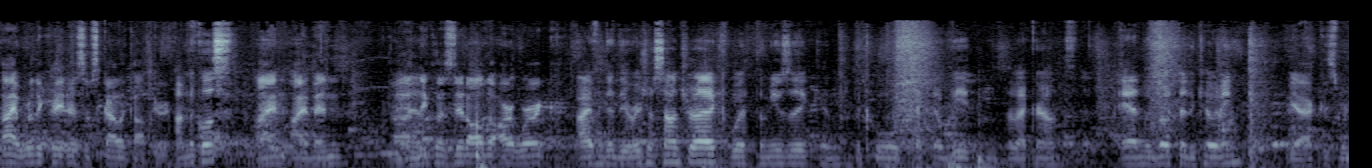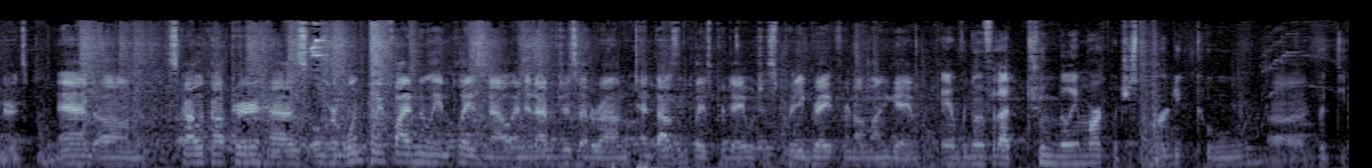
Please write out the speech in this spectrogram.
Hi, we're the creators of Skylicopter. I'm Nicholas. I'm Ivan. Uh, Nicholas did all the artwork. Ivan did the original soundtrack with the music and the cool techno beat in the background. And we both did the coding. Yeah, because we're nerds. And um, Skylicopter has over 1.5 million plays now, and it averages at around 10,000 plays per day, which is pretty great for an online game. And we're going for that 2 million mark, which is pretty cool. Uh, Pretty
